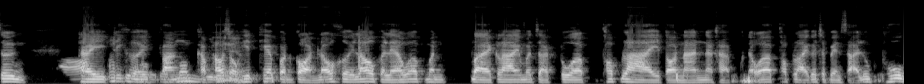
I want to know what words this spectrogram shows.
ซึ่งใครที่เคยฟัง Club House Song Hit เทปก่อนๆแล้วเคยเล่าไปแล้วว่ามันแตกลายมาจากตัวท็อปไลน์ตอนนั้นนะครับ แต่ว่าท็อปไลน์ก็จะเป็นสายลูกทุ่ง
